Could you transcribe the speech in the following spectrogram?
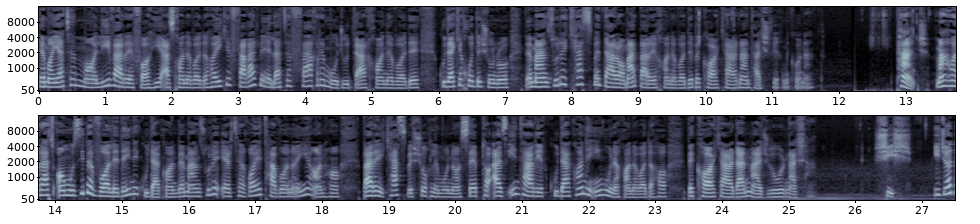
حمایت مالی و رفاهی از خانواده هایی که فقط به علت فقر موجود در خانواده کودک خودشون رو به منظور کسب درآمد برای خانواده به کار کردن تشویق می کنند. 5. مهارت آموزی به والدین کودکان به منظور ارتقای توانایی آنها برای کسب شغل مناسب تا از این طریق کودکان این گونه خانواده ها به کار کردن مجبور نشند. 6. ایجاد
